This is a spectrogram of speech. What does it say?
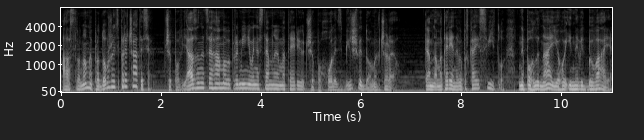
а астрономи продовжують сперечатися, чи пов'язане це гамма-випромінювання з темною матерією, чи походить з більш відомих джерел. Темна матерія не випускає світло, не поглинає його і не відбиває.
